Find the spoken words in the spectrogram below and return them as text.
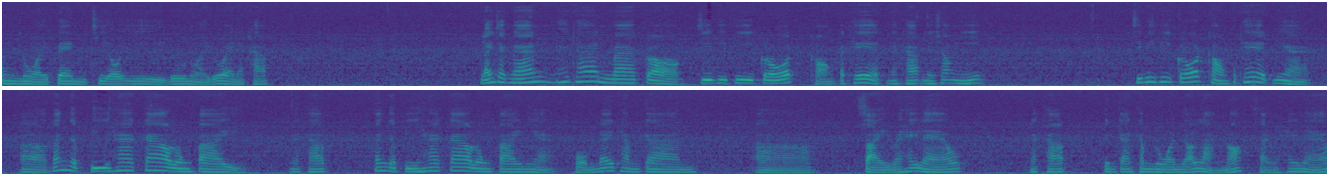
ลหน่วยเป็น TOE ดูหน่วยด้วยนะครับ หลังจากนั้นให้ท่านมากรอก GDP growth ของประเทศนะครับในช่องนี้ GDP growth ของประเทศเนี่ยตั้งแต่ปี 59 ลงไปนะครับ ตั้งแต่ปี 59 ลงไปเนี่ย ผมได้ทำการใส่ไว้ให้แล้วนะครับ เป็นการคำนวณย้อนหลังเนาะ ใส่ไว้ให้แล้ว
